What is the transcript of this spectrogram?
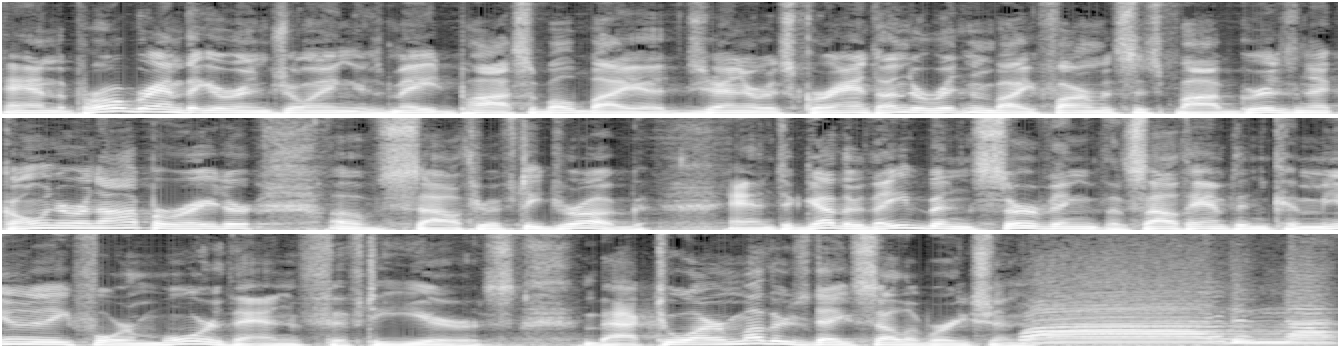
And the program that you're enjoying is made possible by a generous grant underwritten by pharmacist Bob Grisnick, owner and operator of Southrifty Drug. And together they've been serving the Southampton community for more than 50 years. Back to our Mother's Day celebration. Why didn't I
